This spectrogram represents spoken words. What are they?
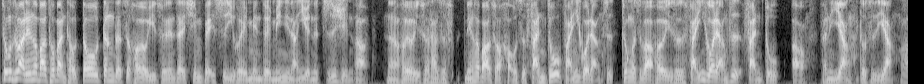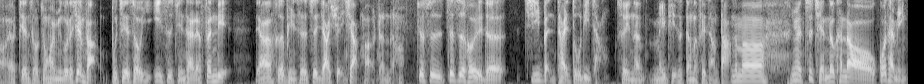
中国时报、联合报头版头都登的是侯友谊昨天在新北市议会面对民进党议员的质询啊。那侯友谊说他是联合报说侯是反独反一国两制，中国时报侯友谊说是反一国两制反独哦，反正一样都是一样啊，要坚守中华民国的宪法，不接受以意识形态的分裂，两岸和平是最佳选项啊，等等哈，就是这是侯友的。基本态度立场，所以呢，媒体都登得非常大。那么，因为之前都看到郭台铭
